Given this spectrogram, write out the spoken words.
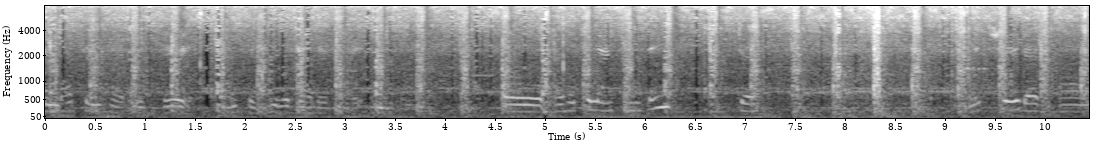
and that printer is very expensive. You would rather buy Amazon. So I hope you learned something. Just make sure that um,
